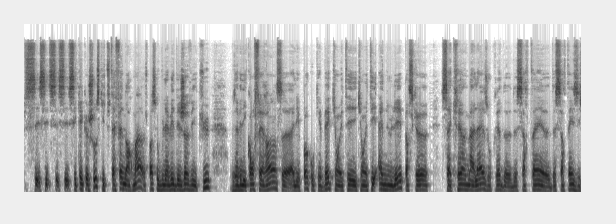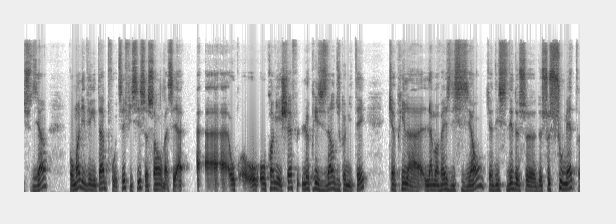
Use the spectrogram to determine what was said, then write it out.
c'est quelque chose qui est tout à fait normal. Je pense que vous l'avez déjà vécu. Vous avez des conférences euh, à l'époque au Québec qui ont été qui ont été annulées parce que ça crée un malaise auprès de, de certains euh, de certains étudiants. Pour moi, les véritables fautifs ici, ce sont, ben, au, premier chef le président du comité qui a pris la, la, mauvaise décision, qui a décidé de se, de se soumettre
